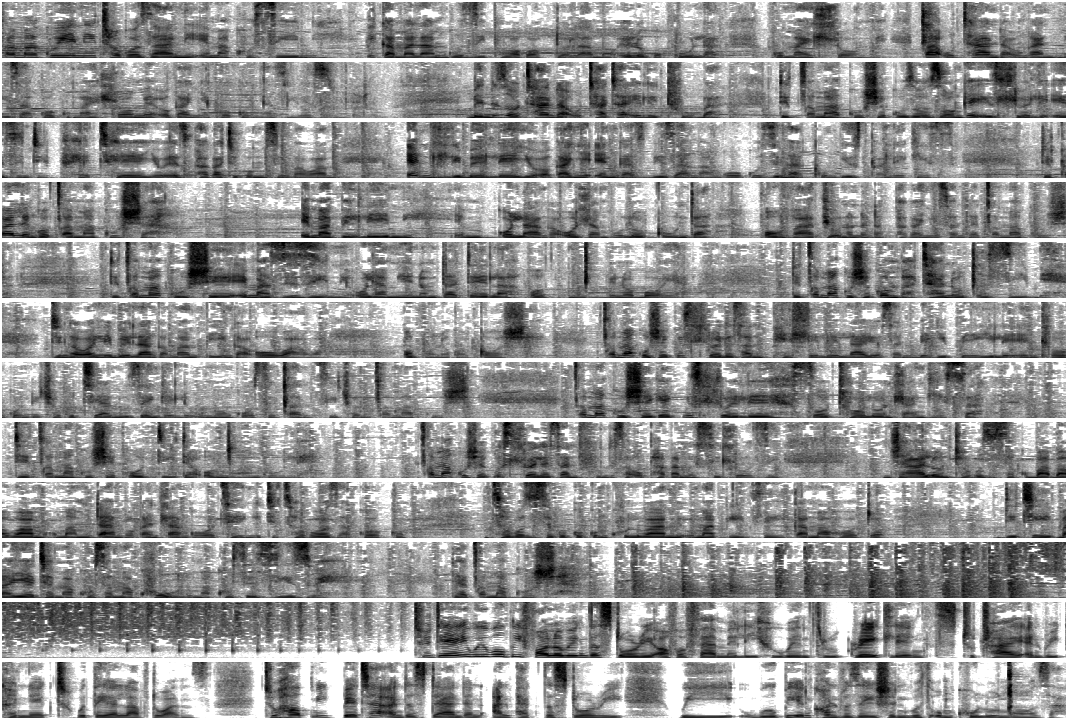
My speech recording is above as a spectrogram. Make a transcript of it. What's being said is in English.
Camagwini thokozani emakhosini. Igama lami nguzipho wakwakudolamo elokugula ngumayihlome. Xa uthanda ungandibiza gogumayihlome okanye gogonyazi lwezulu bendizothanda uthatha eli thuba ndicamagushe kuzo zonke izihlweli ezindiphetheyo eziphakathi komzimba wam endilibeleyo okanye endingazibizanga ngoku zingaqumbi iziqalekisi. Ndiqale ngocamagusha emabheleni emkolanga odlambulo oqunta ovaphi ononanda kuphakanyiswa ndiyacamagusha. Ndicamagushe emazizini olamyeni omtatela ongxibi noboya. Ndicamagushe kombathane oxesibe ndingawalibelanga amampinga owawa obholokoqoshe. Camagushe kwisihlwele sandiphehlelelayo sandibeka ibhekile entloko nditsho kuthiyana uzengele unonkosi xa ndisitsho ndicamagushe. Camagushe ke kwisihlwele sotholo ondlangisa ndicamagushe kootita ongcwangule. Camagushe kwisihlwele sandifundisa uphakama isidlozi njalo ndithokozise kubaba wam umamntambo kantlangothe ngithi thokoza gogo. Ndithokozise kugogo mkhulu wami umapitsi kamahoto. Ndithi bayethe makhosi amakhulu makhosi ezizwe. Ndiyacamagusha Today, we will be following the story of a family who went through great lengths to try and reconnect with their loved ones. To help me better understand and unpack the story, we will be in conversation with Umkhulu Ngxoza.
